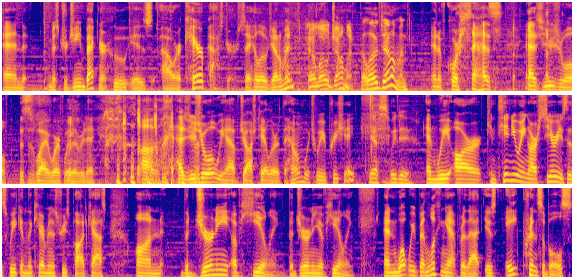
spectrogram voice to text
and Mr. Gene Beckner, who is our care pastor. Say hello, gentlemen. Hello, gentlemen. Hello, gentlemen. And of course, as as usual, this is why I work with every day. Um, as usual, we have Josh Taylor at the helm, which we appreciate. Yes, we do. And we are continuing our series this week in the Care Ministries podcast on the journey of healing, the journey of healing. And what we've been looking at for that is eight principles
